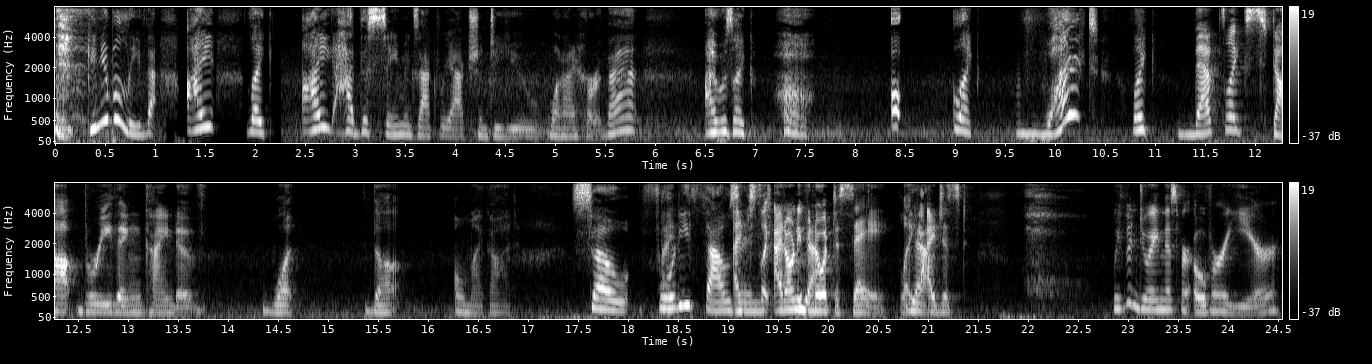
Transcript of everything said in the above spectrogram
Can you believe that? I like I had the same exact reaction to you when I heard that. I was like, "Oh, oh like what?" Like That's like stop breathing kind of what the. Oh my God. so 40,000 I just like, I don't even yeah. know what to say. Like, Yeah. I just. We've been doing this for over a year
